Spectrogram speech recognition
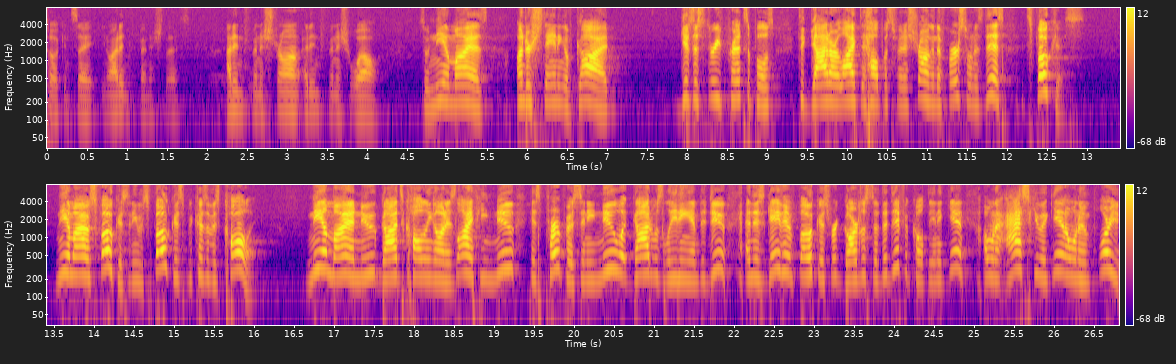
took and say, you know, I didn't finish this. I didn't finish strong. I didn't finish well. So Nehemiah's understanding of God gives us three principles to guide our life to help us finish strong. And the first one is this it's focus. Nehemiah was focused, and he was focused because of his calling. Nehemiah knew God's calling on his life. He knew his purpose and he knew what God was leading him to do. And this gave him focus regardless of the difficulty. And again, I want to ask you again, I want to implore you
